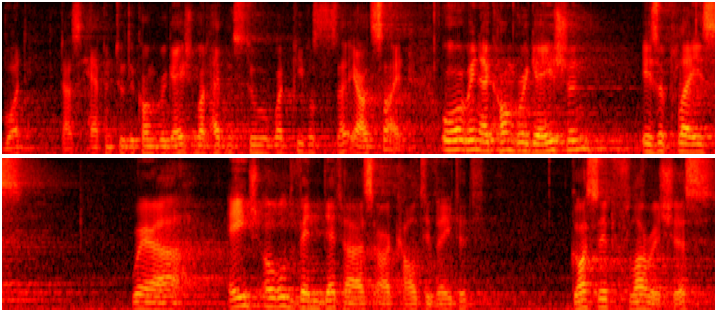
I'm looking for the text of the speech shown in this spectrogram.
What does happen to the congregation? What happens to what people say outside? Or when a congregation is a place where age old vendettas are cultivated, gossip flourishes,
